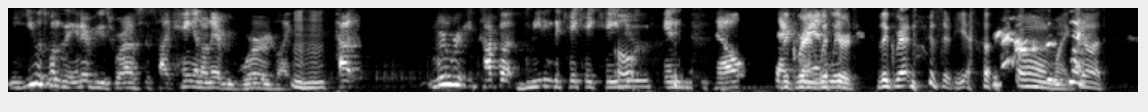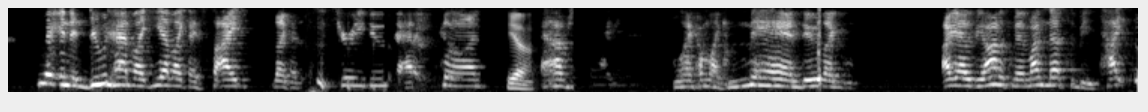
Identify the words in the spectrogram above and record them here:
he was one of the interviews where I was just like hanging on every word, like mm-hmm. how remember he talked about meeting the KKK oh. dude in hell. The Grand, Grand Wizard. Wizard. The Grand Wizard. Yeah. Oh my like, god. And the dude had like he had like a side like a security dude that had a gun. Yeah. And I'm just like, like I'm like man, dude, like I gotta be honest, man, my nuts would be tight.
